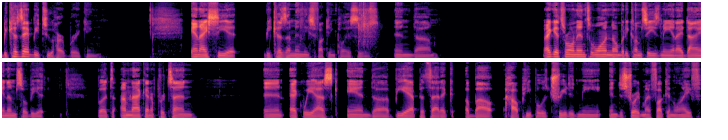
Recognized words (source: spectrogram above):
Because that'd be too heartbreaking. And I see it because I'm in these fucking places. And um I get thrown into one, nobody comes sees me and I die in them, so be it. But I'm not gonna pretend and acquiesce and uh, be apathetic about how people have treated me and destroyed my fucking life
